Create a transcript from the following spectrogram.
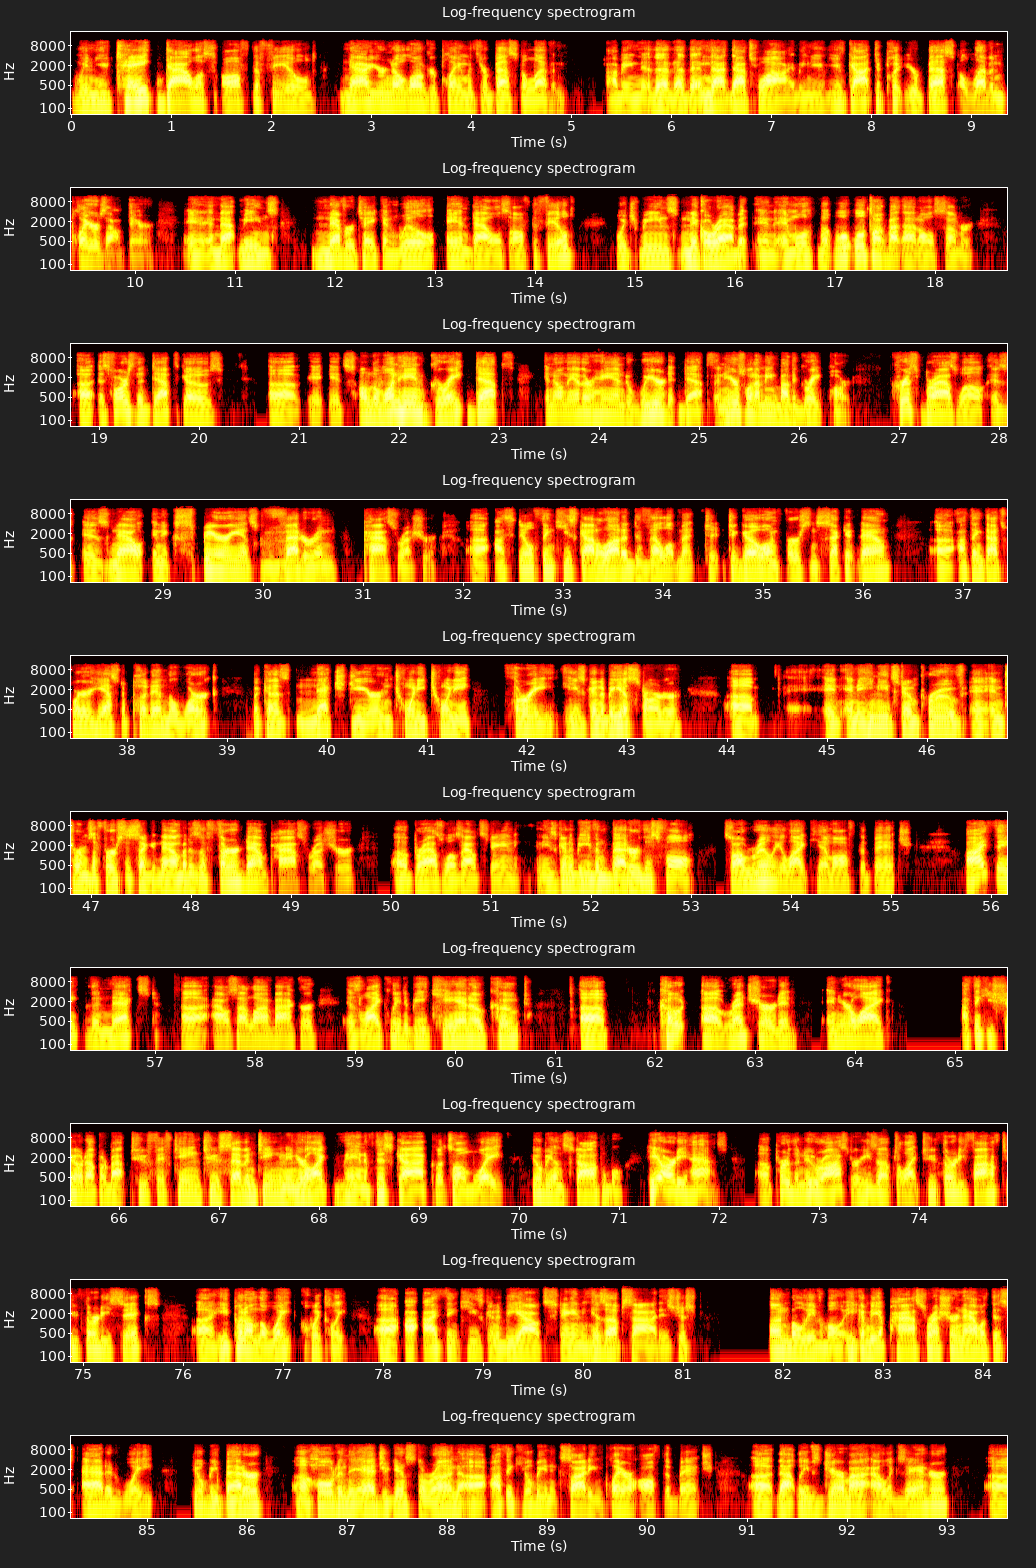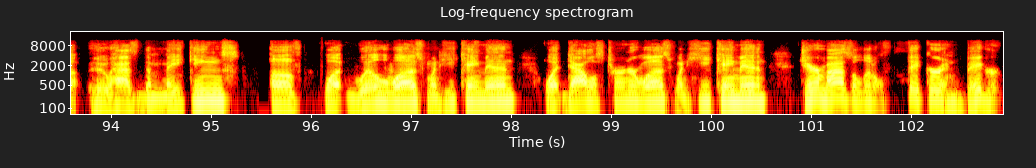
when you take Dallas off the field, now you're no longer playing with your best 11. I mean, the, the, and that that's why. I mean, you you've got to put your best eleven players out there, and, and that means never taking Will and Dallas off the field, which means nickel rabbit. And and we'll but we'll we'll talk about that all summer. Uh, as far as the depth goes, uh, it, it's on the one hand great depth, and on the other hand weird depth. And here's what I mean by the great part: Chris Braswell is is now an experienced veteran pass rusher. Uh, I still think he's got a lot of development to, to go on first and second down. Uh, I think that's where he has to put in the work because next year in 2023, he's going to be a starter. Um, and, and, he needs to improve in, in, terms of first and second down. But as a third down pass rusher, uh, Braswell's outstanding, and he's going to be even better this fall. So I really like him off the bench. I think the next uh, outside linebacker is likely to be Keanu Koht. Uh, Koht uh, redshirted, and you're like, I think he showed up at about 215, 217, and you're like, man, if this guy puts on weight, he'll be unstoppable. He already has. Uh, per the new roster, he's up to like 235, 236. Uh, he put on the weight quickly. Uh, I, I think he's going to be outstanding. His upside is just unbelievable. He can be a pass rusher now with this added weight. He'll be better uh, holding the edge against the run. Uh, I think he'll be an exciting player off the bench. Uh, that leaves Jeremiah Alexander, who has the makings of what Will was when he came in, what Dallas Turner was when he came in. Jeremiah's a little thicker and bigger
